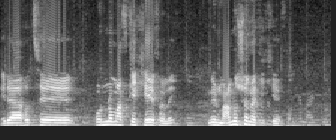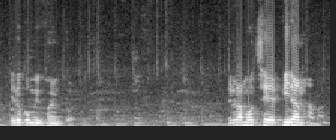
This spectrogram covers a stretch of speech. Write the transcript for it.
এরা হচ্ছে অন্য মাছকে খেয়ে ফেলে ইভেন মানুষও নাকি খেয়ে ফেলে। এরকমই ভয়ঙ্কর। এর নাম হচ্ছে পিরানহা মাছ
